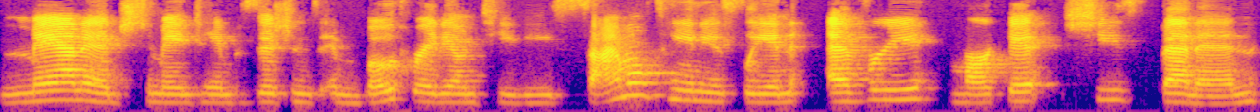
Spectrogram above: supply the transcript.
managed to maintain positions in both radio and TV simultaneously in every market she's been in.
